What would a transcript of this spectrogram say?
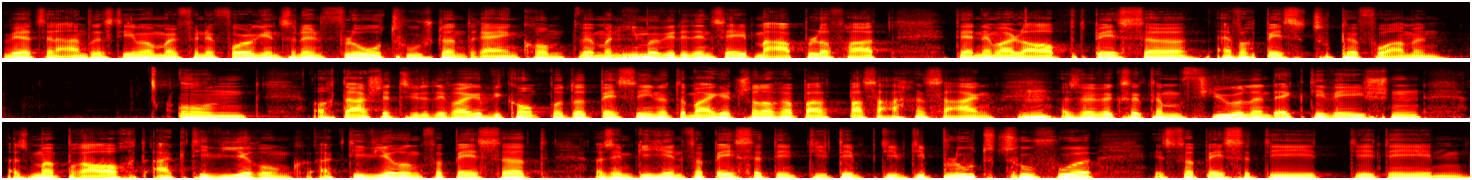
wäre jetzt ein anderes Thema mal für eine Folge, in so einen Flow-Zustand reinkommt, wenn man mhm. immer wieder denselben Ablauf hat, der einem erlaubt, besser, einfach besser zu performen. Und auch da stellt sich wieder die Frage, wie kommt man dort besser hin? Und da mag ich jetzt schon noch ein paar, paar Sachen sagen. Mhm. Also, weil wir gesagt haben, Fuel and Activation, also man braucht Aktivierung. Aktivierung verbessert, also im Gehirn verbessert die, die, die, die Blutzufuhr, es verbessert die, die, die,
